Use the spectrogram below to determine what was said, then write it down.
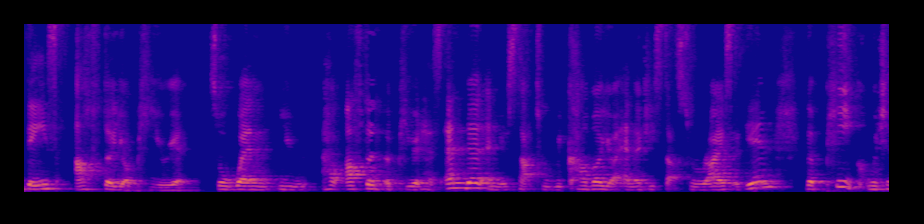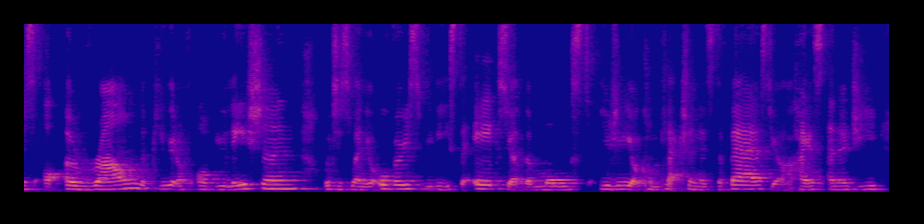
days after your period. So when you after the period has ended and you start to recover, your energy starts to rise again. The peak, which is around the period of ovulation, which is when your ovaries release the eggs, you're the most, usually your complexion is the best, your highest energy.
